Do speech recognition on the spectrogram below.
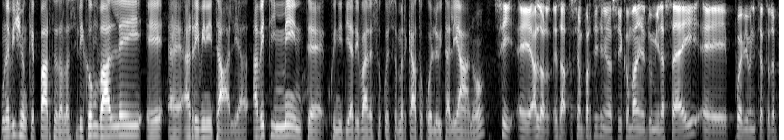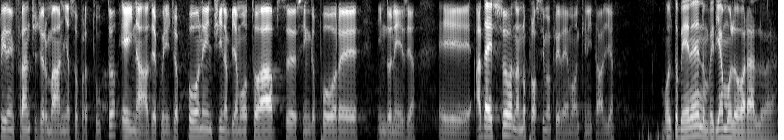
Una vision che parte dalla Silicon Valley e eh, arriva in Italia. Avete in mente quindi di arrivare su questo mercato, quello italiano? Sì, eh, allora esatto, siamo partiti nella Silicon Valley nel 2006 e poi abbiamo iniziato ad aprire in Francia e Germania soprattutto e in Asia, quindi Giappone, in Cina abbiamo 8 hubs, Singapore, Indonesia. E adesso l'anno prossimo apriremo anche in Italia. Molto bene, non vediamo l'ora allora.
